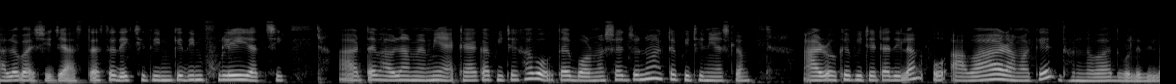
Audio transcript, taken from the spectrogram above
ভালোবাসি যে আস্তে আস্তে দেখছি দিনকে দিন ফুলেই যাচ্ছি। আর তাই ভাবলাম আমি একা একা পিঠে খাব, তাই বরমাসার জন্য একটা পিঠে নিয়ে আসলাম। আর ওকে পিঠেটা দিলাম, ও আবার আমাকে ধন্যবাদ বলে দিল।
